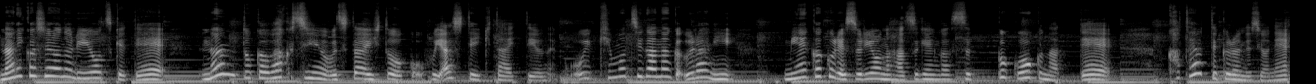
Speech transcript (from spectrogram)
何かしらの理由をつけてなんとかワクチンを打ちたい人をこう増やしていきたいっていうねこういう気持ちがなんか裏に見え隠れするような発言がすっごく多くなって偏ってくるんですよね。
